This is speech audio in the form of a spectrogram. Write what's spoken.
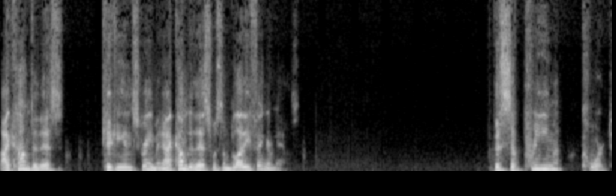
I come to this kicking and screaming. I come to this with some bloody fingernails. The Supreme Court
